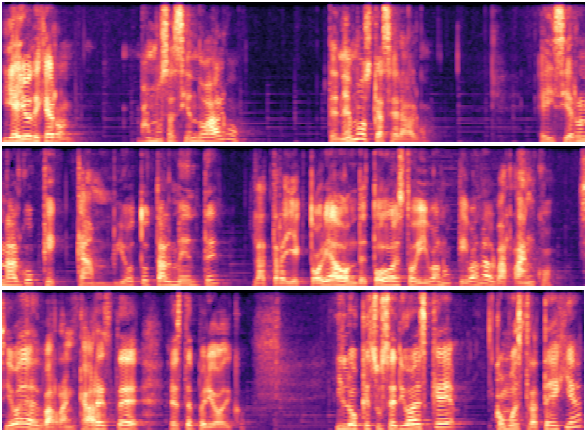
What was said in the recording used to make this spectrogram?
Y ellos dijeron, vamos haciendo algo, tenemos que hacer algo. E hicieron algo que cambió totalmente la trayectoria donde todo esto iba, ¿no? Que iban al barranco, se iba a desbarrancar este, este periódico. Y lo que sucedió es que como estrategia,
